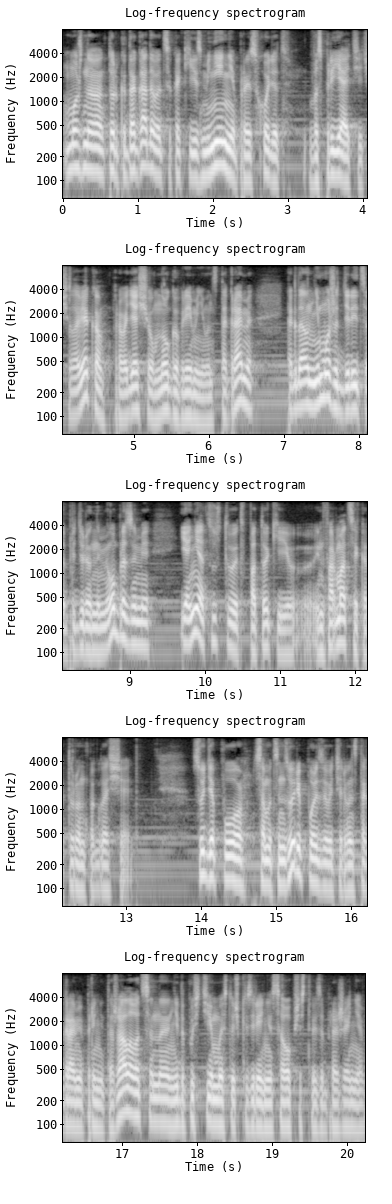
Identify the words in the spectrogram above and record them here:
можно только догадываться, какие изменения происходят в восприятии человека, проводящего много времени в Инстаграме, когда он не может делиться определенными образами, и они отсутствуют в потоке информации, которую он поглощает. Судя по самоцензуре пользователя в Инстаграме принято жаловаться на недопустимые с точки зрения сообщества изображения.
